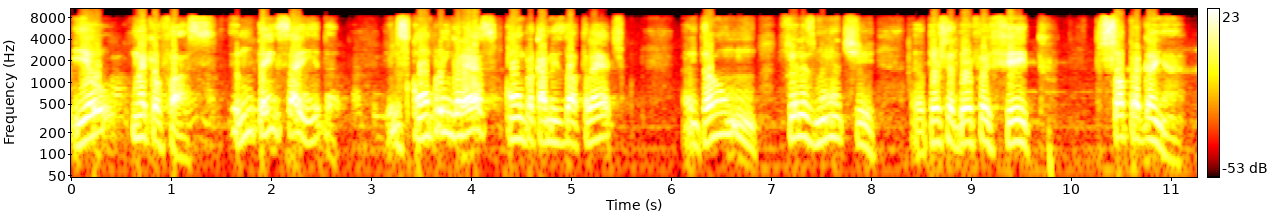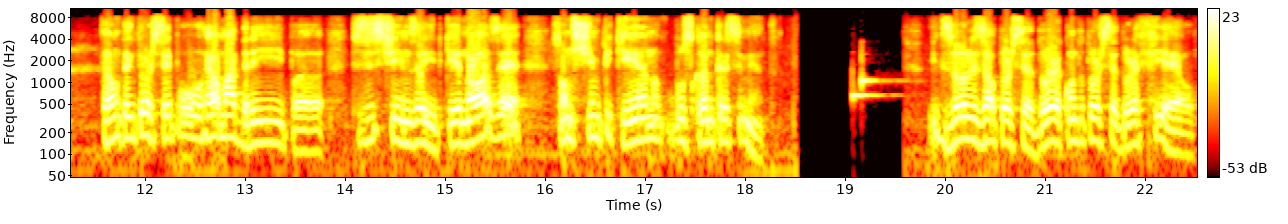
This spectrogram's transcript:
E eu, como é que eu faço? Eu não tenho saída. Eles compram ingresso, compram a camisa do Atlético. Então, infelizmente, o torcedor foi feito só para ganhar. Então tem que torcer para o Real Madrid, para esses times aí, porque nós é, somos time pequeno buscando crescimento. E desvalorizar o torcedor é quando o torcedor é fiel.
